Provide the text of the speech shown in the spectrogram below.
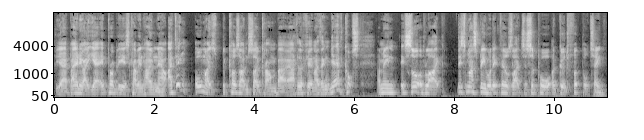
yeah. But anyway, yeah, it probably is coming home now. I think almost because I'm so calm about it. I look at it and I think, yeah, of course. I mean, it's sort of like this must be what it feels like to support a good football team.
